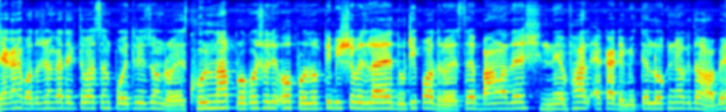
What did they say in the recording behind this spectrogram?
যেখানে পদসংখ্যা দেখতে পাচ্ছেন পঁয়ত্রিশ জন রয়েছে। খুলনা প্রকৌশলী ও প্রযুক্তি বিশ্ববিদ্যালয়ে দুটি পদ রয়েছে। বাংলাদেশ নেভাল একাডেমিতে লোক নিয়োগ দেওয়া হবে।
